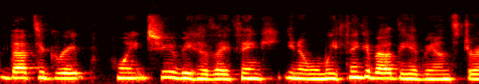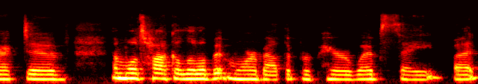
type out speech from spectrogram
that's a great point too because I think, you know, when we think about the advance directive and we'll talk a little bit more about the prepare website, but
